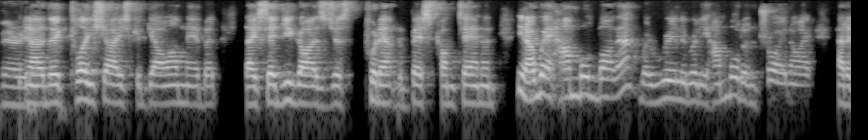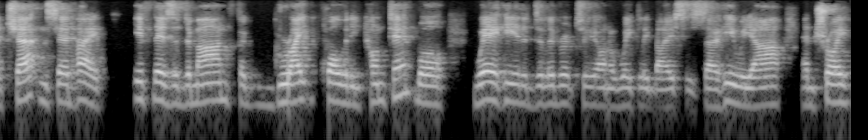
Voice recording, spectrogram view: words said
very you know the cliches could go on there but they said you guys just put out the best content. And you know we're humbled by that. We're really really humbled. And troy and i had a chat and said hey if there's a demand for great quality content well we're here to deliver it to you on a weekly basis. So here we are. And troy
